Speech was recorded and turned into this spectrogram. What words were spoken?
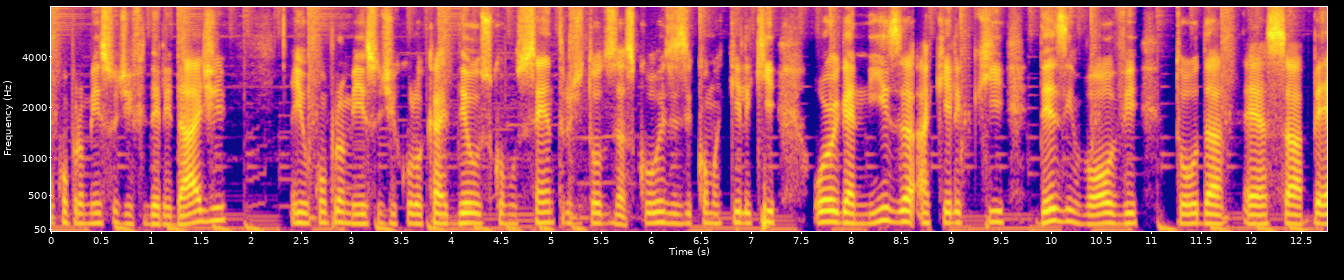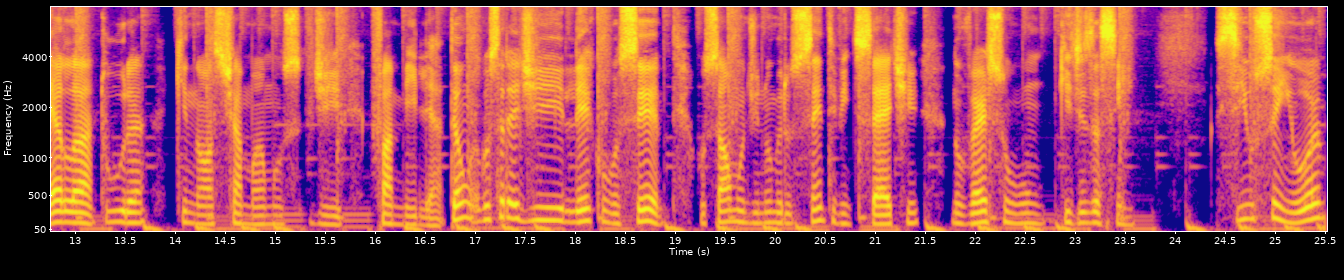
o compromisso de fidelidade e o compromisso de colocar Deus como centro de todas as coisas e como aquele que organiza, aquele que desenvolve toda essa bela altura que nós chamamos de família. Então, eu gostaria de ler com você o Salmo de número 127, no verso 1, que diz assim: Se o Senhor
